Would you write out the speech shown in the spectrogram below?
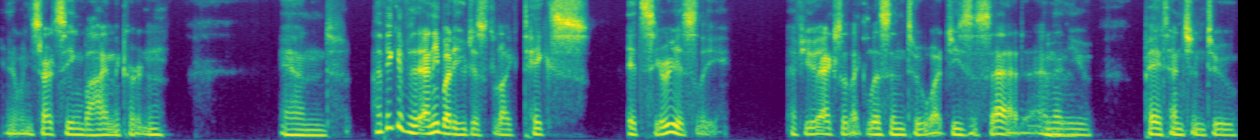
you know when you start seeing behind the curtain and I think if anybody who just like takes it seriously if you actually like listen to what Jesus said and mm-hmm. then you pay attention to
